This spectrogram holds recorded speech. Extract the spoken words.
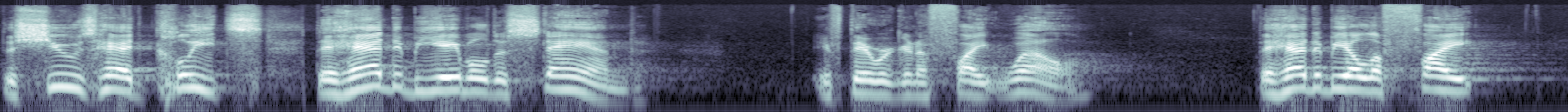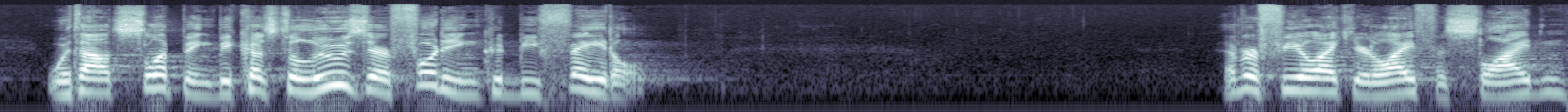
the shoes had cleats. They had to be able to stand if they were going to fight well. They had to be able to fight without slipping because to lose their footing could be fatal. Ever feel like your life is sliding?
